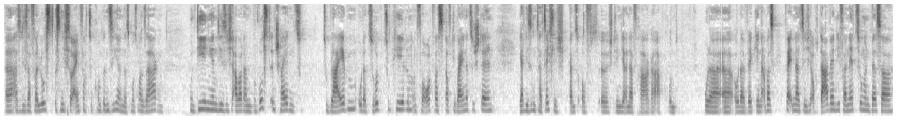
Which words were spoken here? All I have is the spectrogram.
Äh, also dieser Verlust ist nicht so einfach zu kompensieren, das muss man sagen. Und diejenigen, die sich aber dann bewusst entscheiden, zu, zu bleiben oder zurückzukehren und vor Ort was auf die Beine zu stellen, ja, die sind tatsächlich ganz oft, äh, stehen die an der Frage Abgrund oder, äh, oder weggehen. Aber es verändert sich. Auch da werden die Vernetzungen besser.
